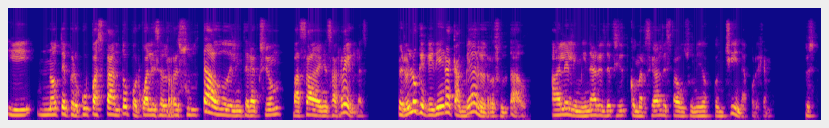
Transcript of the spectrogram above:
y no te preocupas tanto por cuál es el resultado de la interacción basada en esas reglas. Pero él lo que quería era cambiar el resultado al eliminar el déficit comercial de Estados Unidos con China, por ejemplo. Entonces,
